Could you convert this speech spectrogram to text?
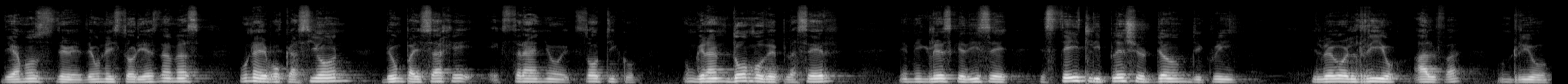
digamos, de, de una historia. Es nada más una evocación de un paisaje extraño, exótico, un gran domo de placer, en inglés que dice Stately Pleasure Dome Decree, y luego el río Alfa, un río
